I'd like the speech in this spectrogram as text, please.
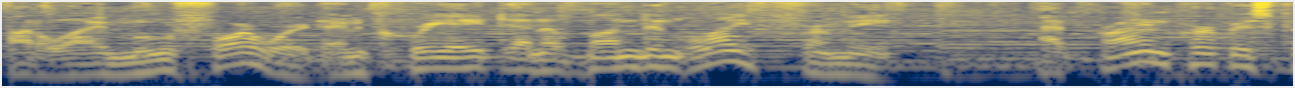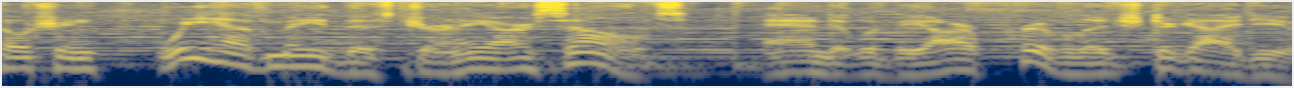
How do I move forward and create an abundant life for me? At Prime Purpose Coaching, we have made this journey ourselves, and it would be our privilege to guide you.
